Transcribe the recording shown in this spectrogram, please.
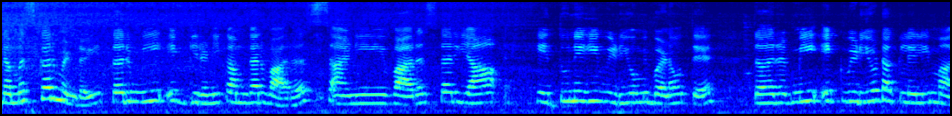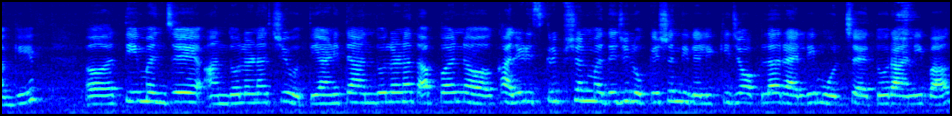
नमस्कार मंडळी तर मी एक गिरणी कामगार वारस आणि वारस तर या हेतूने ही व्हिडिओ मी बनवते. तर मी एक व्हिडिओ टाकलेली मागे. ती म्हणजे आंदोलनाची होती आणि त्या आंदोलनात आपण खाली डिस्क्रिप्शनमध्ये जी लोकेशन दिलेली की जो आपला रॅली मोर्चा आहे तो राणीबाग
